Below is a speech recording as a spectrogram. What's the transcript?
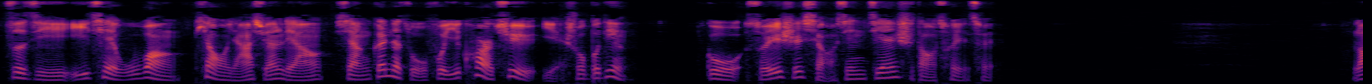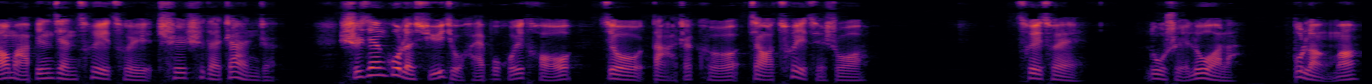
自己一切无望，跳崖悬梁，想跟着祖父一块儿去也说不定，故随时小心监视到翠翠。老马兵见翠翠痴痴的站着，时间过了许久还不回头，就打着壳叫翠翠说：“翠翠，露水落了，不冷吗？”“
